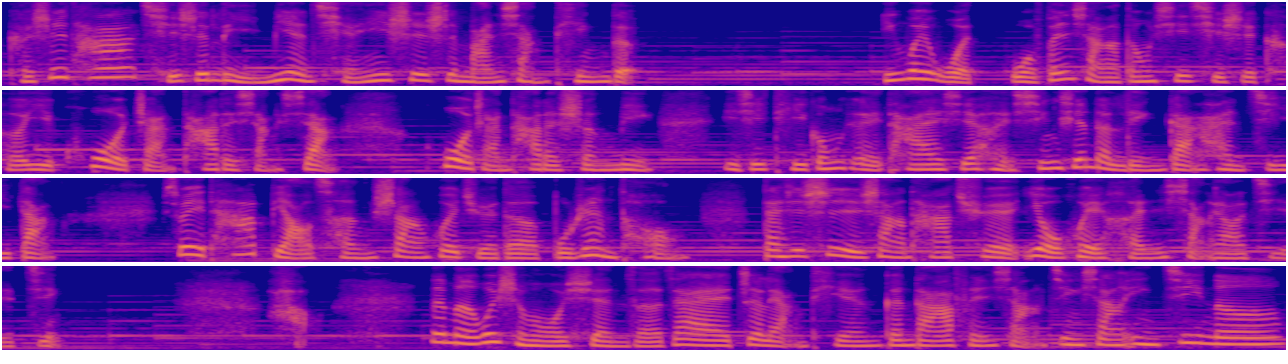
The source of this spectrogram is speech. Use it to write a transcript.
可是他其实里面潜意识是蛮想听的，因为我我分享的东西其实可以扩展他的想象，扩展他的生命，以及提供给他一些很新鲜的灵感和激荡。所以他表层上会觉得不认同，但是事实上他却又会很想要接近。好。那么，为什么我选择在这两天跟大家分享镜像印记呢？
